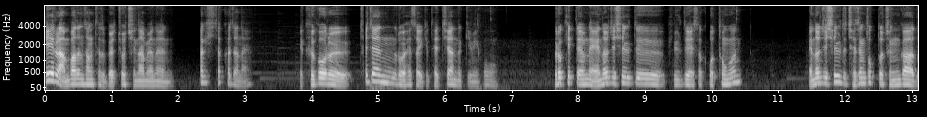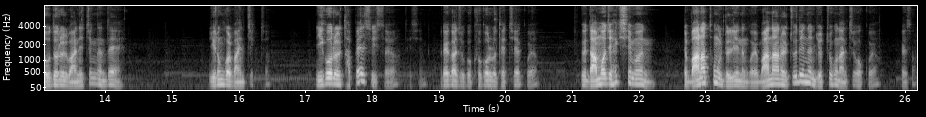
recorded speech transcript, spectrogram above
피해를 안 받은 상태에서 몇 초 지나면은 하기 시작하잖아요. 그거를 체젠으로 해서 이렇게 대체한 느낌이고 그렇기 때문에 에너지 실드 빌드에서 보통은 에너지 실드 재생 속도 증가 노드를 많이 찍는데 이런 걸 많이 찍죠. 이거를 다 뺄 수 있어요 대신 그래가지고 그걸로 대체했고요. 그 나머지 핵심은 만화통을 늘리는 거예요. 만화를 줄이는 이쪽은 안 찍었고요. 그래서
